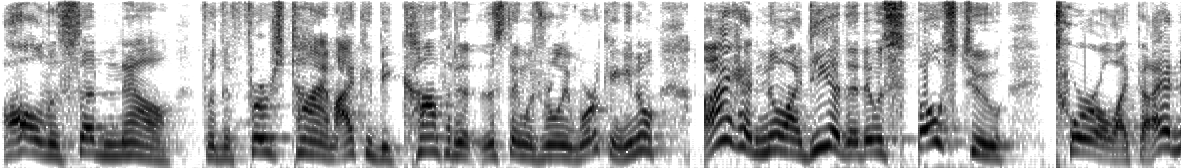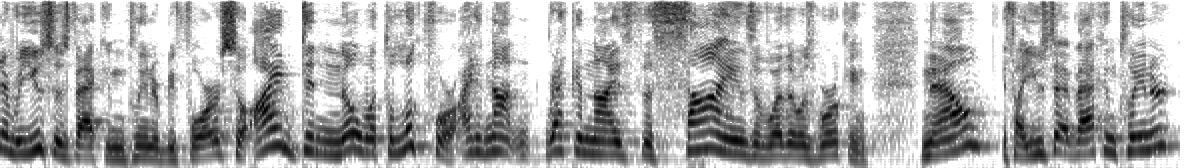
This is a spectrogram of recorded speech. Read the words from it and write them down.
all of a sudden now, for the first time, I could be confident this thing was really working. You know, I had no idea that it was supposed to twirl like that. I had never used this vacuum cleaner before, so I didn't know what to look for. I did not recognize the signs of whether it was working. Now, if I use that vacuum cleaner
